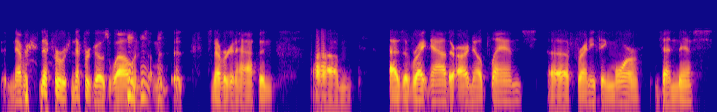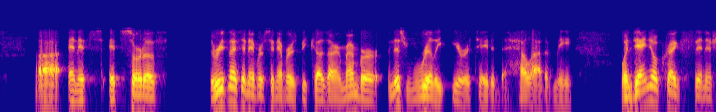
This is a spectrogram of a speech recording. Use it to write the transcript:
It never, never, never goes well when someone says it's never going to happen. Um, as of right now, there are no plans uh, for anything more than this, uh, and it's it's sort of the reason I say never say never is because I remember, and this really irritated the hell out of me when Daniel Craig finished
